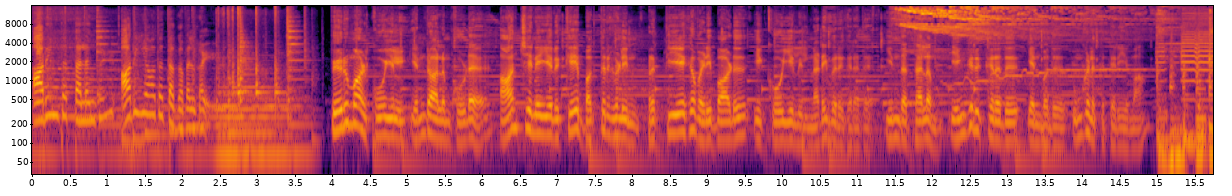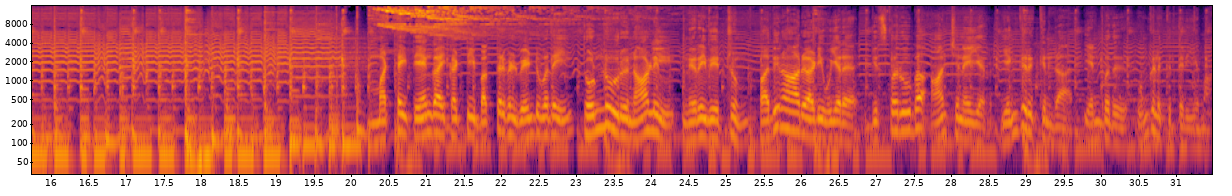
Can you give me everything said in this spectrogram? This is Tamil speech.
அறிந்த தலங்கள் அறியாத தகவல்கள். பெருமாள் கோயில் என்றாலும் கூட ஆஞ்சநேயருக்கே பக்தர்களின் பிரத்யேக வழிபாடு இக்கோயிலில் நடைபெறுகிறது. இந்த தலம் எங்கிருக்கிறது என்பது உங்களுக்கு தெரியுமா? மட்டை தேங்காய் கட்டி பக்தர்கள் வேண்டுவதை தொண்ணூறு நாளில் நிறைவேற்றும் பதினாறு அடி உயர விஸ்வரூப ஆஞ்சநேயர் எங்கிருக்கின்றார் என்பது உங்களுக்கு தெரியுமா?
